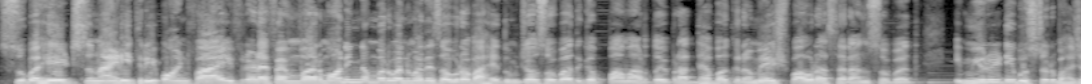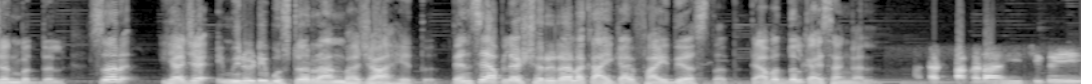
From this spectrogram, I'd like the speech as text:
Super hits ninety three point five Red F M वर. मॉर्निंग नंबर वनमध्ये सौरभ आहे तुमच्यासोबत. गप्पा मारतोय प्राध्यापक रमेश पावरा सरांसोबत इम्युनिटी बुस्टर भाज्यांबद्दल. सर ह्या ज्या इम्युनिटी बुस्टर रानभाज्या आहेत त्यांचे आपल्या शरीराला काय काय फायदे असतात? त्याबद्दल काय सांगाल? आता टाकडा ही जी काही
